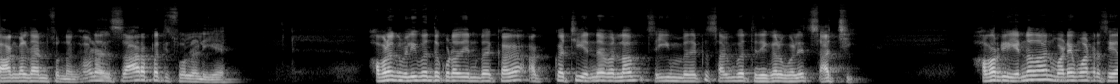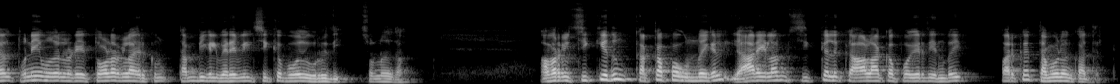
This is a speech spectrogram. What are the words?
தாங்கள் தான் சொன்னாங்க. ஆனால் அது சாரை பற்றி சொல்லலையே. அவலங்கள் வெளிவந்தக்கூடாது என்பதற்காக அக்கட்சி என்னவெல்லாம் செய்யும் என்பதற்கு சமீபத்து நிகழ்வுகளே சாட்சி. அவர்கள் என்னதான் மடைமாற்றம் செய்தால் துணை முதல்வருடைய தோழர்களாக இருக்கும் தம்பிகள் விரைவில் சிக்கப்போவது உறுதி சொன்னது தான் அவர்கள் சிக்கியதும் கக்கப்போ உண்மைகள் யாரையெல்லாம் சிக்கலுக்கு ஆளாக்கப் போகிறது என்பதை பார்க்க தமிழகம் காத்திருக்கு.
